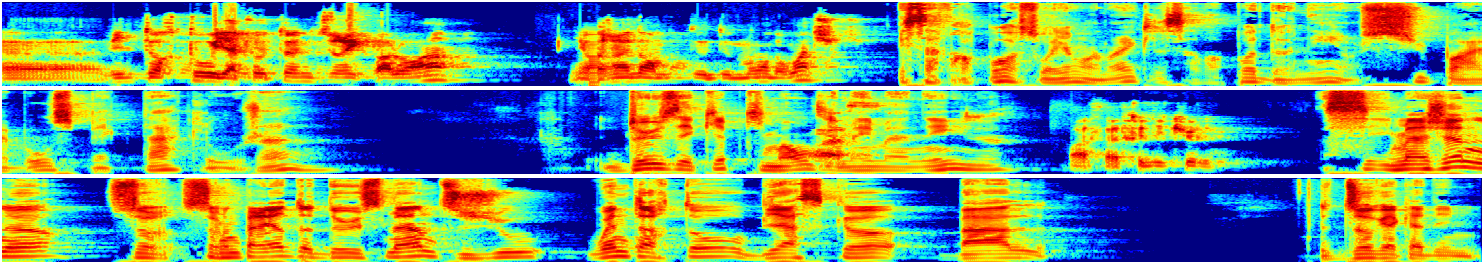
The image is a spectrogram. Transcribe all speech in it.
euh, Viltorto, il y a Cloton, Zurich pas loin. Il n'y aura jamais de, de, monde au match. Et ça fera pas, soyons honnêtes, là, ça va pas donner un super beau spectacle aux gens. Deux équipes qui montent la même année, là. Ouais, ça va être ridicule. Imagine, là, sur, sur une période de deux semaines, tu joues Winterthur, Biasca, Bâle, Zug Academy.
